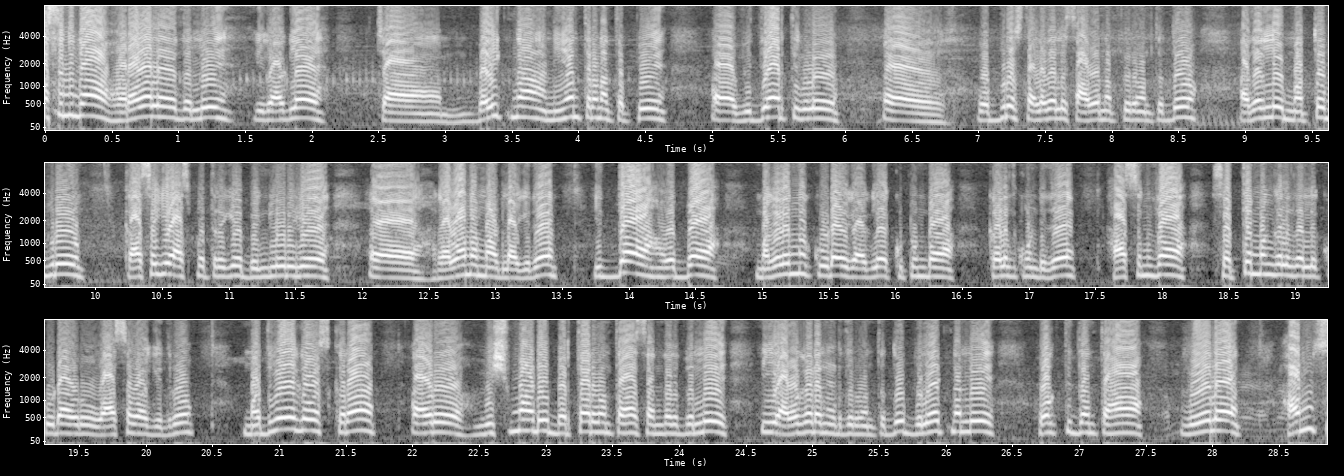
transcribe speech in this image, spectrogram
ಹಾಸನದ ಹೊರವಲಯದಲ್ಲಿ ಈಗಾಗಲೇ ಚ, ಬೈಕ್ನ ನಿಯಂತ್ರಣ ತಪ್ಪಿ ವಿದ್ಯಾರ್ಥಿಗಳು ಒಬ್ಬರು ಸ್ಥಳದಲ್ಲಿ ಸಾವನ್ನಪ್ಪಿರುವಂಥದ್ದು. ಅದರಲ್ಲಿ ಮತ್ತೊಬ್ಬರು ಖಾಸಗಿ ಆಸ್ಪತ್ರೆಗೆ ಬೆಂಗಳೂರಿಗೆ ರವಾನೆ ಮಾಡಲಾಗಿದೆ. ಇದ್ದ ಒಬ್ಬ ಮಗಳನ್ನು ಕೂಡ ಈಗಾಗಲೇ ಕುಟುಂಬ ಕಳೆದುಕೊಂಡಿದೆ. ಹಾಸನದ ಸತ್ಯಮಂಗಲದಲ್ಲಿ ಕೂಡ ಅವರು ವಾಸವಾಗಿದ್ದರು ಮದುವೆಗೋಸ್ಕರ ಅವರು ವಿಶ್ ಮಾಡಿ ಬರ್ತಾ ಇರುವಂತಹ ಸಂದರ್ಭದಲ್ಲಿ ಈ ಅವಘಡ ನಡೆದಿರುವಂಥದ್ದು. ಬುಲೆಟ್ನಲ್ಲಿ ಹೋಗ್ತಿದ್ದಂತಹ ವೇಳೆ ಹಂಸ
